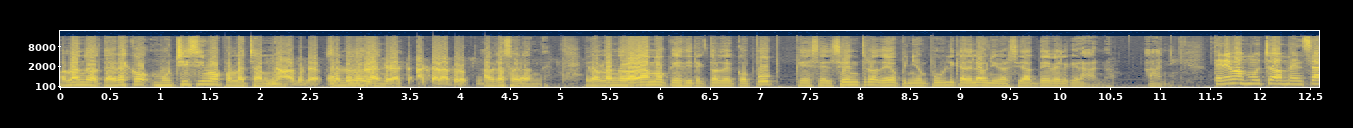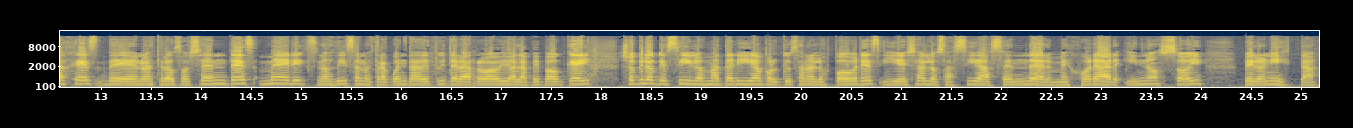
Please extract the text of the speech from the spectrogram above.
Orlando, te agradezco muchísimo por la charla. No, Saludos grande. Hasta, la próxima. Abrazo grande. Era Orlando D'Adamo, que es director del COPUP, que es el Centro de Opinión Pública de la Universidad de Belgrano. Ani. Tenemos muchos mensajes de nuestros oyentes. Merix nos dice en nuestra cuenta de Twitter, arroba viva la pepa ok. Yo creo que sí los mataría porque usan a los pobres y ella los hacía ascender, mejorar y no soy peronista.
